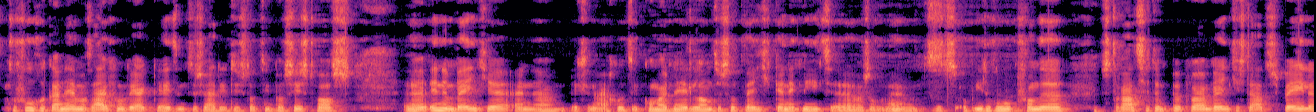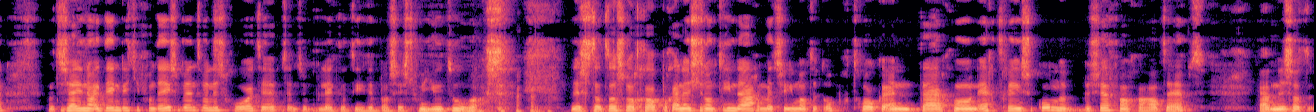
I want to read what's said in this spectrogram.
Toen vroeg ik aan hem wat hij voor werk deed. En toen zei hij dus dat hij bassist was uh, in een bandje. En uh, ik zei, nou goed, ik kom uit Nederland, dus dat bandje ken ik niet. Uh, was op, op, iedere hoek van de straat zit een pub waar een bandje staat te spelen. Maar toen zei hij, nou ik denk dat je van deze band wel eens gehoord hebt. En toen bleek dat hij de bassist van U2 was. dus dat was wel grappig. En als je dan tien dagen met zo iemand hebt opgetrokken en daar gewoon echt geen seconde besef van gehad hebt ja, dan is dat,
